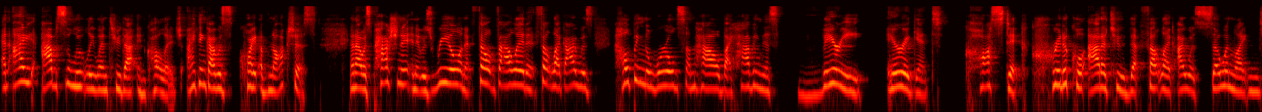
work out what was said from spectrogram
And I absolutely went through that in college. I think I was quite obnoxious and I was passionate and it was real and it felt valid and it felt like I was helping the world somehow by having this very arrogant, caustic, critical attitude that felt like I was so enlightened.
